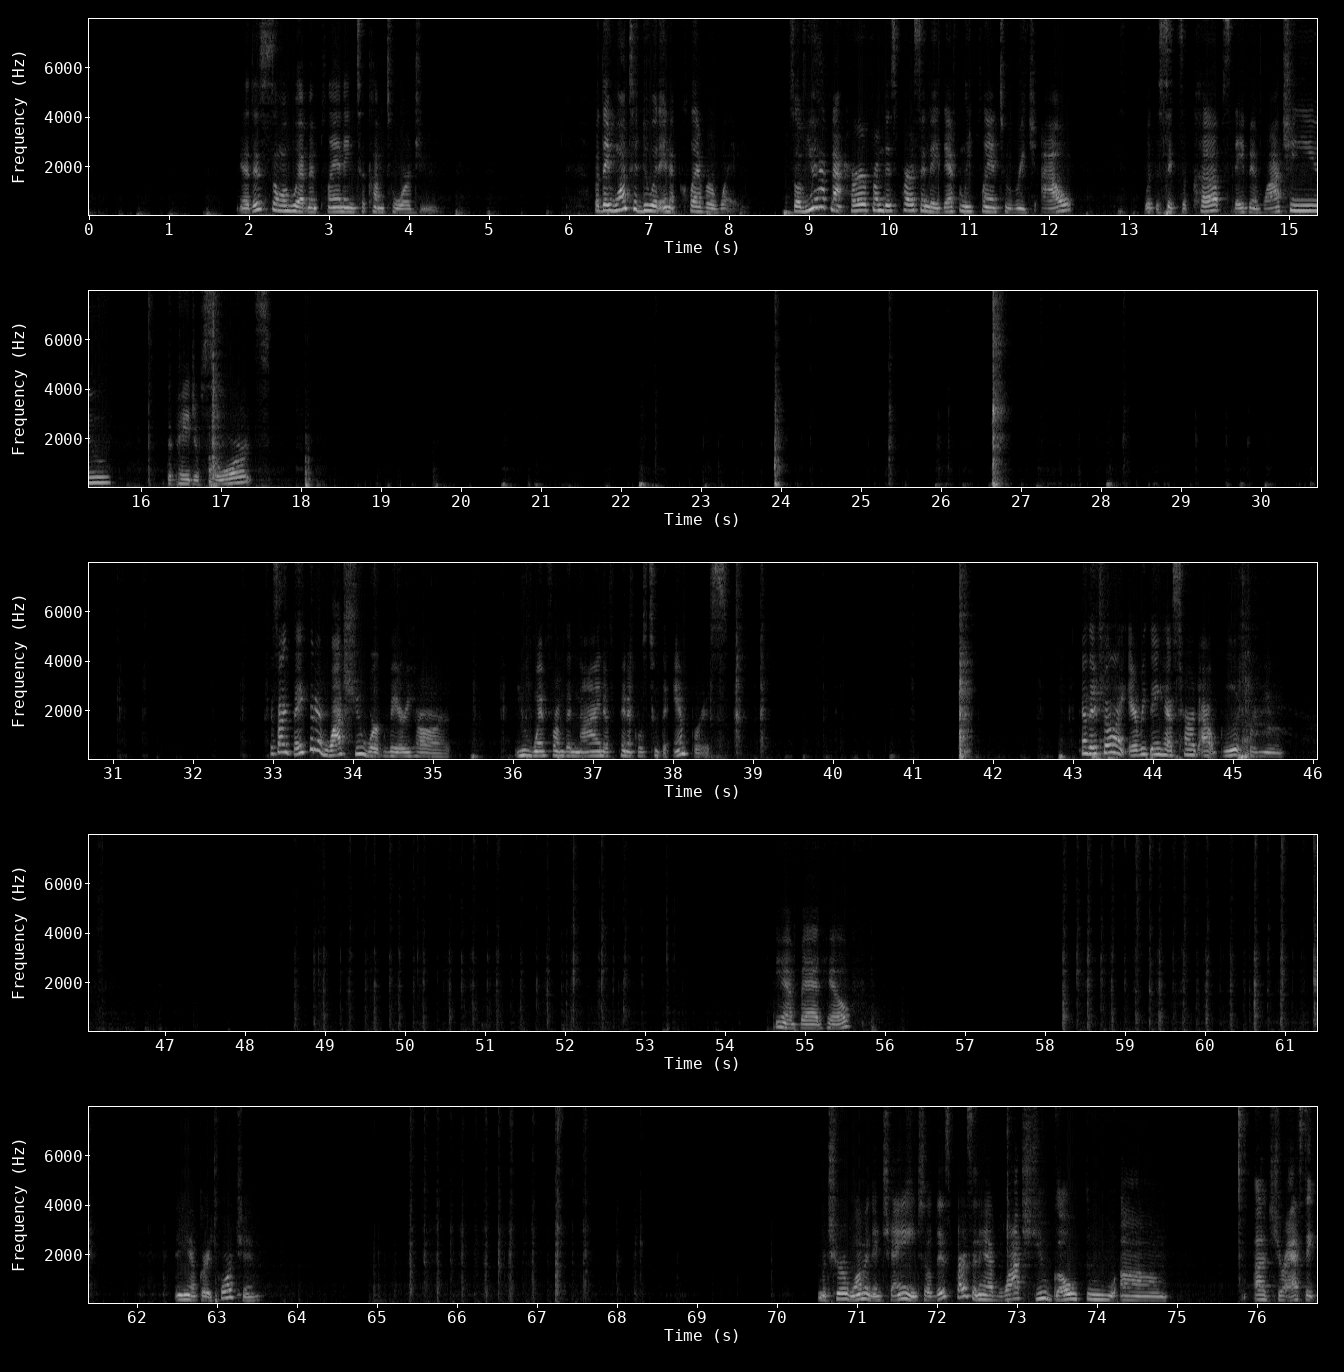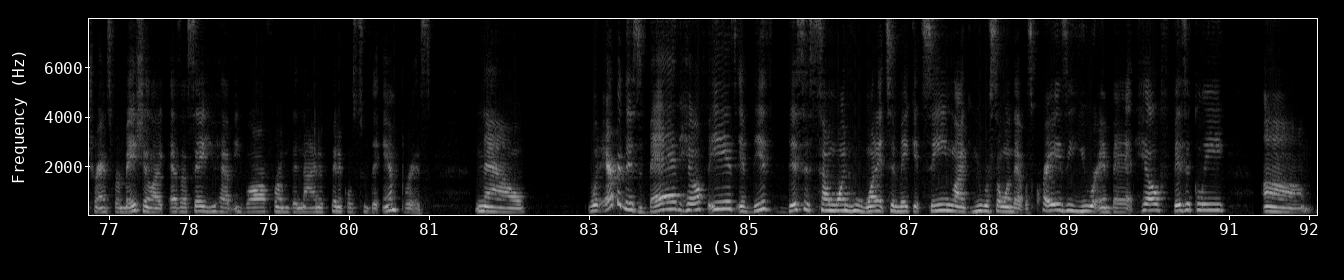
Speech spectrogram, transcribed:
Yeah, this is someone who have been planning to come towards you. But they want to do it in a clever way. So if you have not heard from this person, they definitely plan to reach out with the Six of Cups. They've been watching you. The Page of Swords. It's like they could have watched you work very hard. You went from the Nine of Pentacles to the Empress. And they feel like everything has turned out good for you. You have bad health. And you have great fortune. Mature woman and change. So this person have watched you go through um, a drastic transformation. Like, as I say, you have evolved from the Nine of Pentacles to the Empress. Now, whatever this bad health is, if this this is someone who wanted to make it seem like you were someone that was crazy, you were in bad health physically, um,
